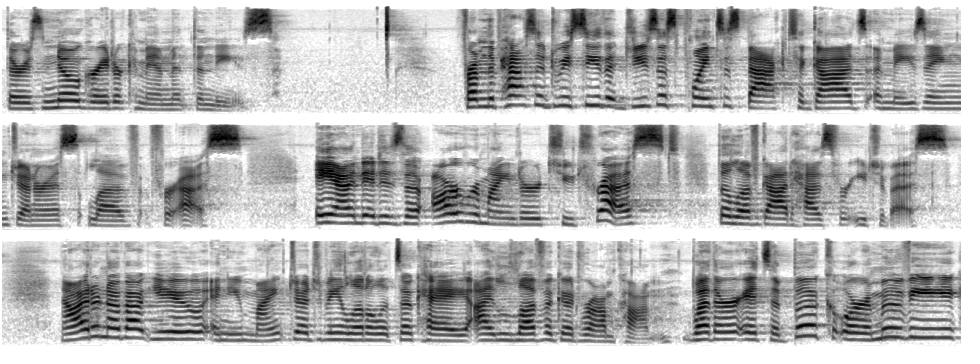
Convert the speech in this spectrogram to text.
There is no greater commandment than these. From the passage, we see that Jesus points us back to God's amazing, generous love for us. And it is our reminder to trust the love God has for each of us. Now, I don't know about you, and you might judge me a little, it's okay. I love a good rom com. Whether it's a book or a movie,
